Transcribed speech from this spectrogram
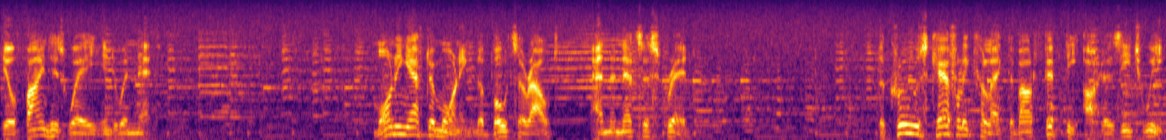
he'll find his way into a net. Morning after morning, the boats are out and the nets are spread. The crews carefully collect about 50 otters each week.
